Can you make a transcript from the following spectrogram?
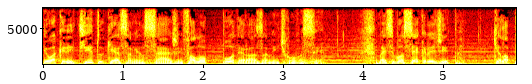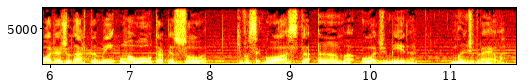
Eu acredito que essa mensagem falou poderosamente com você. Mas se você acredita que ela pode ajudar também uma outra pessoa que você gosta, ama ou admira, mande para ela.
